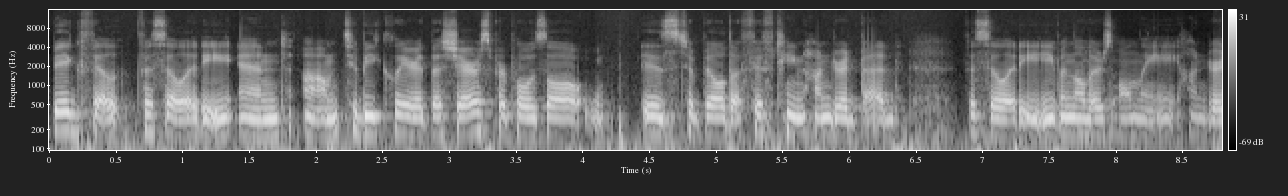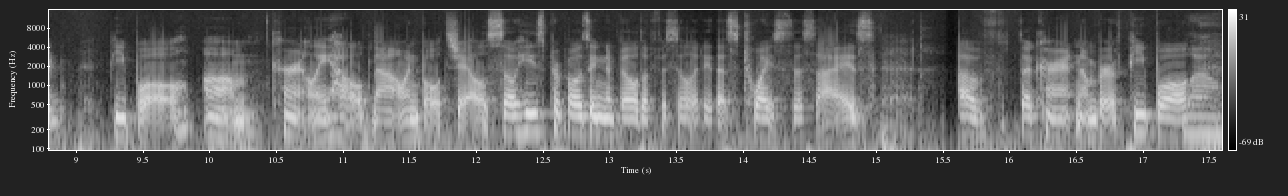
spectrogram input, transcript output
big fil- facility, and um, to be clear, the sheriff's proposal is to build a 1,500 bed facility, even though there's only 800 people um, currently held now in both jails. So he's proposing to build a facility that's twice the size of the current number of people. Wow.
